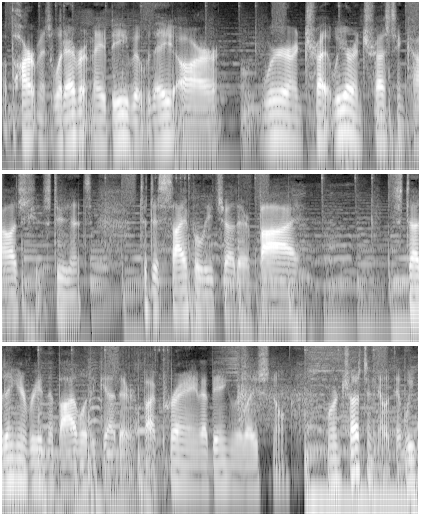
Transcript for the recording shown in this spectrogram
apartments, whatever it may be. But they are we're we are entrusting college students to disciple each other by studying and reading the Bible together, by praying, by being relational. We're entrusting that with them. We,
